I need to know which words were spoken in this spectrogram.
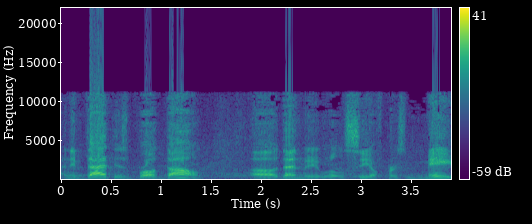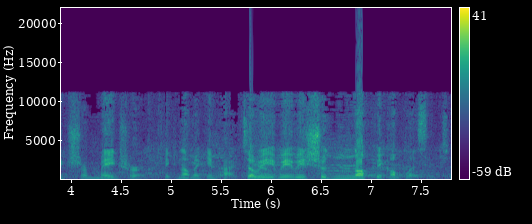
and if that is brought down, uh, then we will see, of course, major, major economic impact. So we, we, we should not be complacent.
